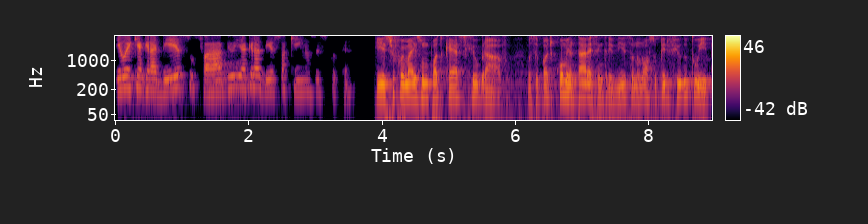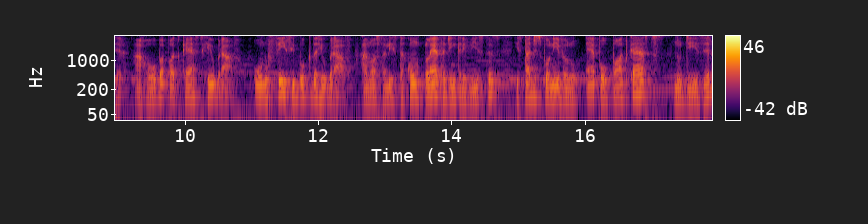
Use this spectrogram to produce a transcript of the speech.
Eu é que agradeço, Fábio, e agradeço a quem nos escuta. Este foi mais um podcast Rio Bravo. Você pode comentar essa entrevista no nosso perfil do Twitter, arroba podcast Rio Bravo, ou no Facebook da Rio Bravo. A nossa lista completa de entrevistas está disponível no Apple Podcasts, no Deezer,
